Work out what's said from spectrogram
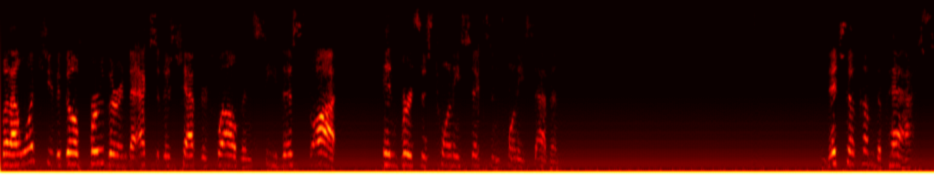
But I want you to go further into Exodus chapter 12 and see this thought in verses 26 and 27. And it shall come to pass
